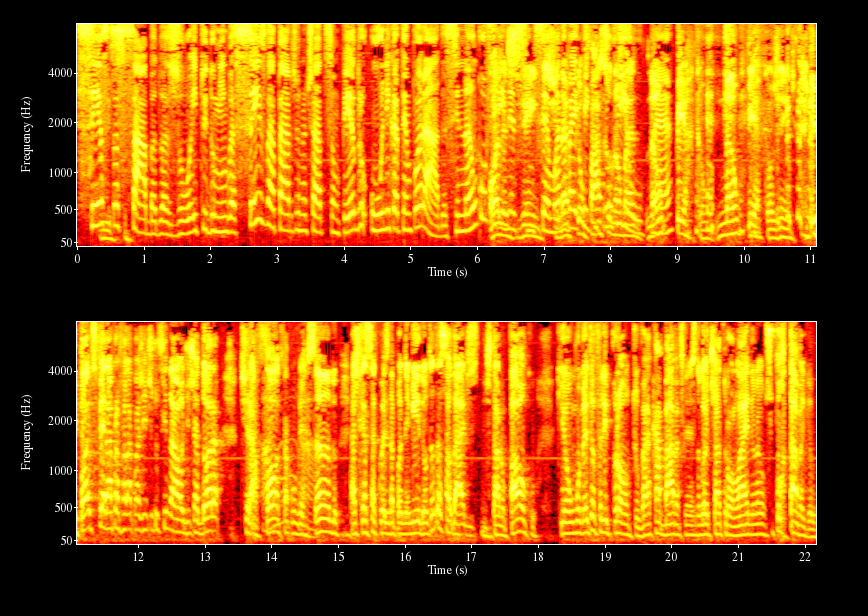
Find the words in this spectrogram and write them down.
Sexta, sábado às oito e domingo às seis da tarde no Teatro São Pedro, única temporada. Se não conferir Olha, nesse gente, fim de semana, não é vai ter que ir pro não, Rio, não né? percam, não percam, gente. E pode esperar pra falar com a gente no final. A gente adora tirar foto, Ah. ficar conversando. Acho que essa coisa da pandemia deu tanta saudade de estar no palco que em um momento eu falei, pronto, vai acabar, vai ficar esse negócio de teatro online, eu não suportava aquilo.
